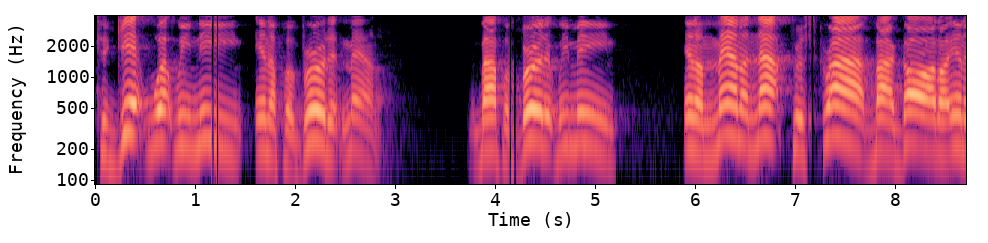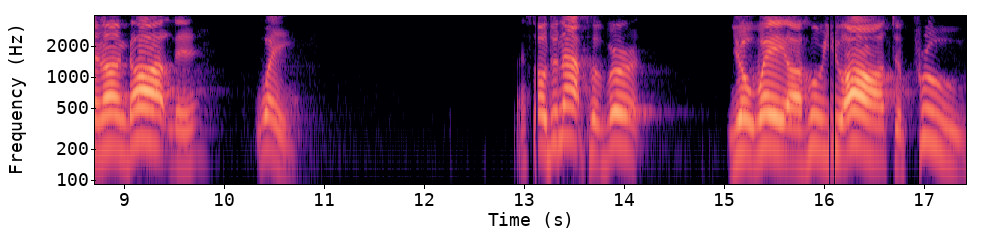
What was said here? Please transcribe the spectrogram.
to get what we need in a perverted manner. By perverted, we mean in a manner not prescribed by God or in an ungodly way. And so do not pervert your way or who you are to prove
